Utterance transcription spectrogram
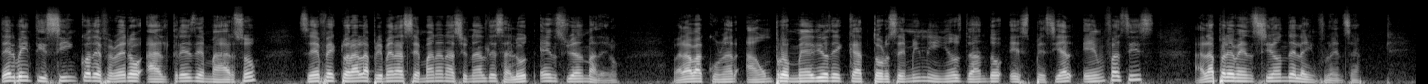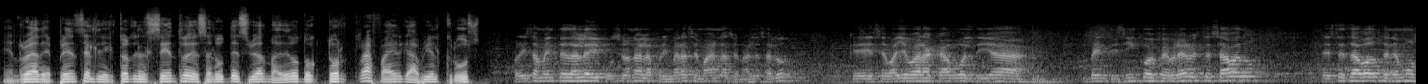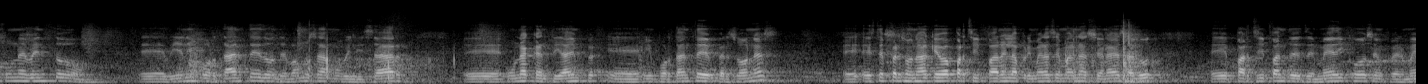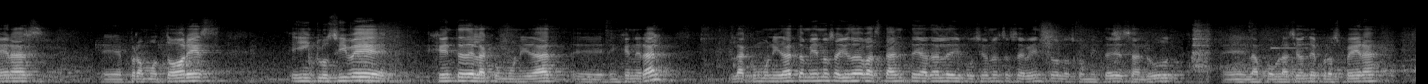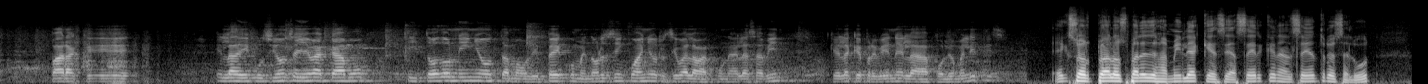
Del 25 de febrero al 3 de marzo se efectuará la primera Semana Nacional de Salud en Ciudad Madero para vacunar a un promedio de 14 mil niños dando especial énfasis a la prevención de la influenza. En rueda de prensa, el director del Centro de Salud de Ciudad Madero, doctor Rafael Gabriel Cruz, precisamente darle difusión a la primera Semana Nacional de Salud, que se va a llevar a cabo el día 25 de febrero, este sábado. Este sábado tenemos un evento eh, bien importante donde vamos a movilizar eh, una cantidad eh, importante de personas. este personal que va a participar en la primera Semana Nacional de Salud participan desde médicos, enfermeras, promotores e inclusive gente de la comunidad en general. La comunidad también nos ayuda bastante a darle difusión a estos eventos, los comités de salud, la población de Prospera, para que la difusión se lleve a cabo y todo niño tamaulipeco menor de 5 años reciba la vacuna de la Sabin, que es la que previene la poliomielitis. Exhortó a los padres de familia que se acerquen al centro de salud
